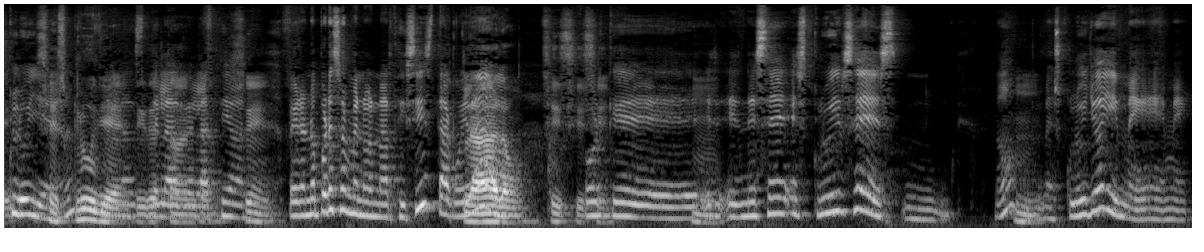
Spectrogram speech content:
excluye, Se ¿no? excluye de, las- de la relación. Sí, Pero no por eso es menos narcisista, cuidado. claro. Sí, sí, sí. Porque Mm. en ese excluirse es, mm, ¿no? Mm. Me excluyo y me, me,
